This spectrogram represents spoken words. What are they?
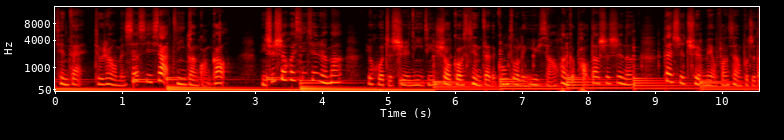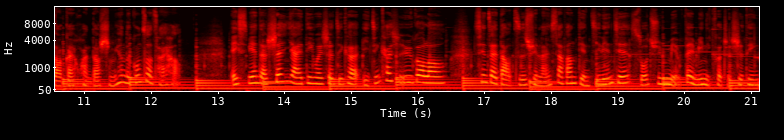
现在就让我们休息一下，进一段广告。你是社会新鲜人吗？又或者是你已经受够现在的工作领域，想要换个跑道试试呢？但是却没有方向，不知道该换到什么样的工作才好。S 边的生涯定位设计课已经开始预购喽！现在到资讯栏下方点击链接索取免费迷你课程试听，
